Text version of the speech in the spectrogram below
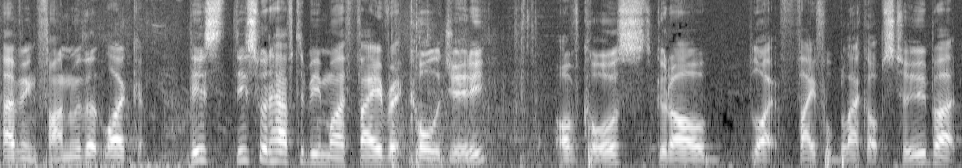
having fun with it. Like, this this would have to be my favourite Call of Duty. Of course. Good old, like, faithful Black Ops 2. But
